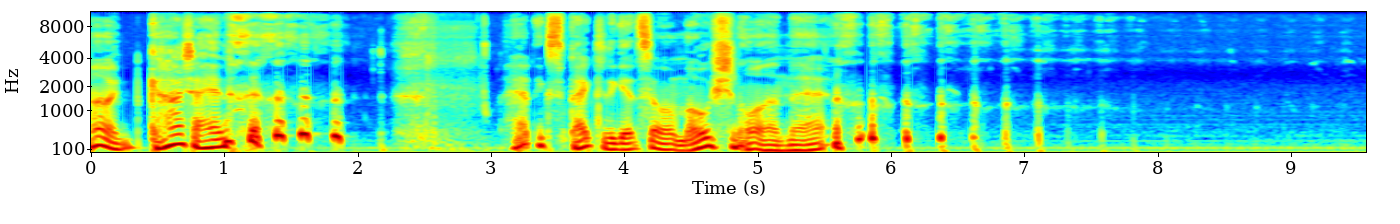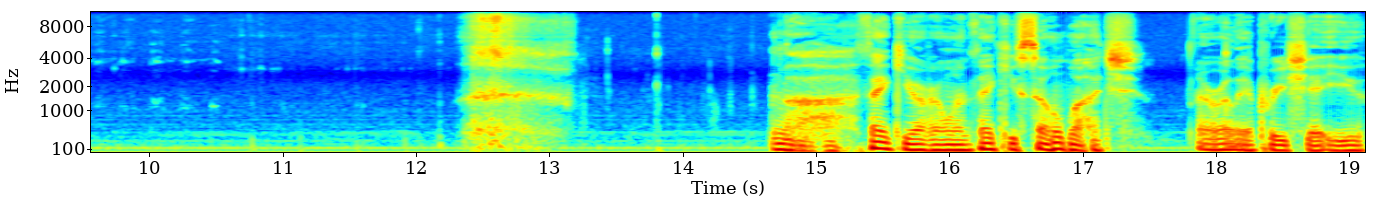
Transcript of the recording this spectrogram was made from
Oh gosh, I hadn't I hadn't expected to get so emotional on that. oh, thank you, everyone. Thank you so much. I really appreciate you.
